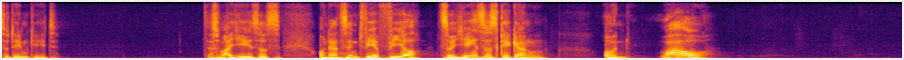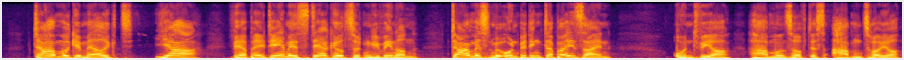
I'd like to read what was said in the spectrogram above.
zu dem geht. Das war Jesus. Und dann sind wir vier zu Jesus gegangen. Und wow, da haben wir gemerkt, ja, wer bei dem ist, der gehört zu den Gewinnern. Da müssen wir unbedingt dabei sein. Und wir haben uns auf das Abenteuer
